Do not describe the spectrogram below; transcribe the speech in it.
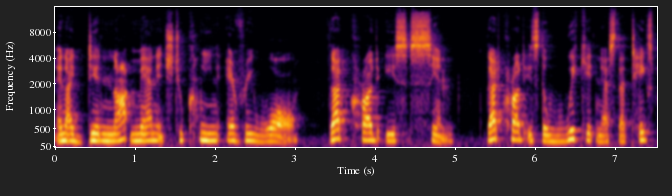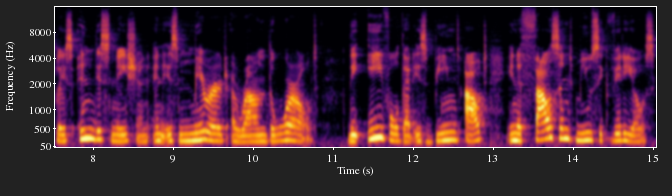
and I did not manage to clean every wall. That crud is sin. That crud is the wickedness that takes place in this nation and is mirrored around the world. The evil that is beamed out in a thousand music videos.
